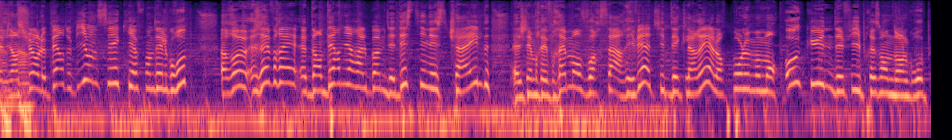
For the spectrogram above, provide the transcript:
Ben, bien sûr, le père de Beyoncé qui a fondé le groupe rêverait d'un dernier album des Destiny's Child. Euh, J'aimerais vraiment voir ça arriver, a-t-il déclaré. Alors pour le moment, aucune des filles présentes dans le groupe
